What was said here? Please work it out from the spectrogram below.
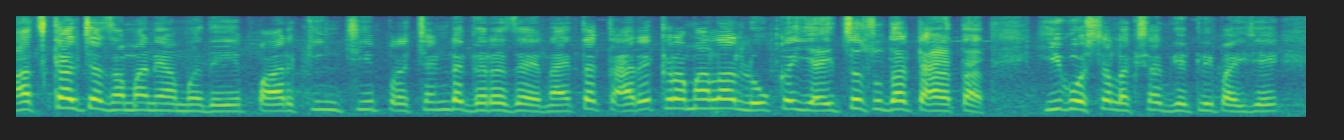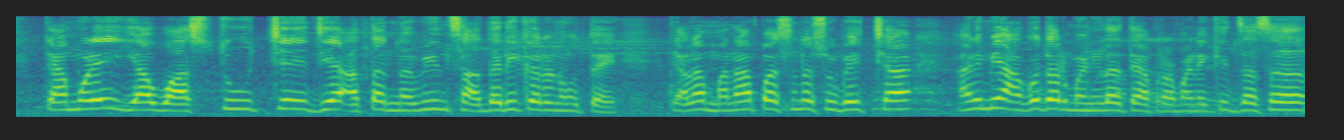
आजकालच्या जमान्यामध्ये पार्किंगची प्रचंड गरज आहे. नाही तर कार्यक्रमाला लोक यायचंसुद्धा टाळतात. ही गोष्ट लक्षात घेतली पाहिजे. त्यामुळे या वास्तूचे जे आता नवीन सादरीकरण होतं आहे त्याला मनापासून शुभेच्छा. आणि मी अगोदर म्हणलं त्याप्रमाणे की जसं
